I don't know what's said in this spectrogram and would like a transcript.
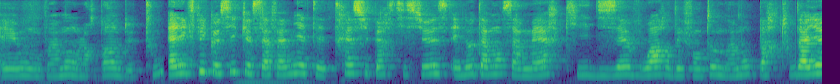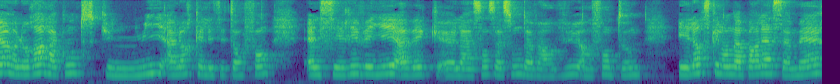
et où vraiment on leur parle de tout. Elle explique aussi que sa famille était très superstitieuse et notamment sa mère qui disait voir des fantômes vraiment partout. D'ailleurs, Laura raconte qu'une nuit, alors qu'elle était enfant, elle s'est réveillée avec euh, la sensation d'avoir vu un fantôme et lorsqu'elle en a parlé à sa mère,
